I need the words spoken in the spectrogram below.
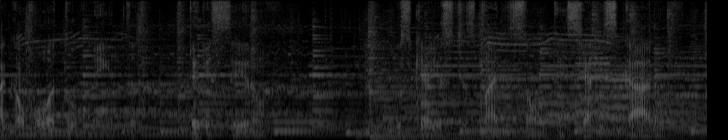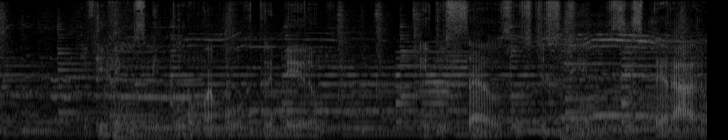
acalmou a tormenta, pereceram os que a estes mares ontem se arriscaram, vivem os que por um amor tremeram, e dos céus os destinos esperaram.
